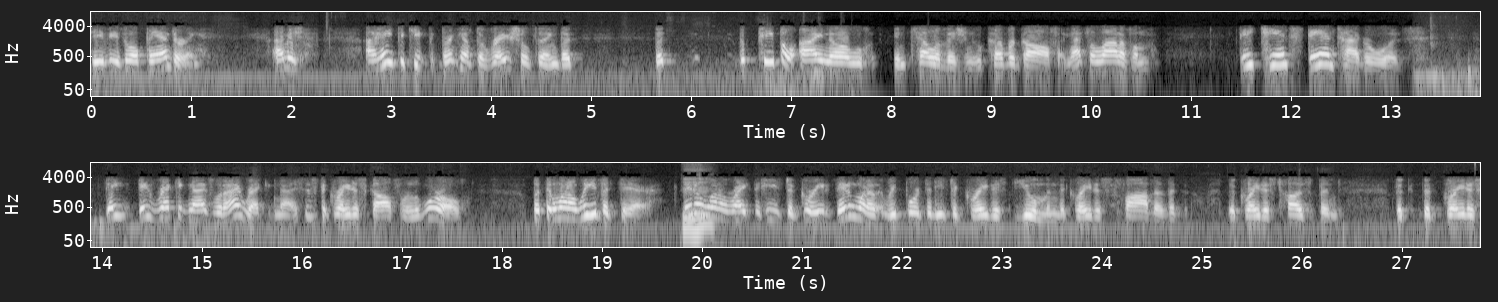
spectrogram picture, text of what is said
TV is all pandering. I mean, I hate to keep bringing up the racial thing, but but the people I know in television who cover golf, and that's a lot of them, they can't stand Tiger Woods. They they recognize what I recognize. This is the greatest golfer in the world, but they want to leave it there. They don't mm-hmm. want to write that he's the great. They don't want to report that he's the greatest human, the greatest father, the the greatest husband, the the greatest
